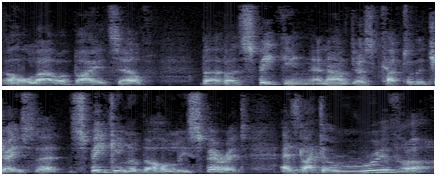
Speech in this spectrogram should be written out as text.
a whole hour by itself. But, but speaking, and I'll just cut to the chase, that speaking of the Holy Spirit as like a river.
